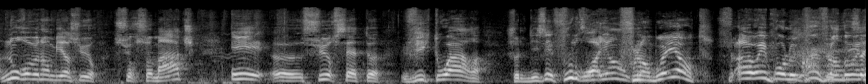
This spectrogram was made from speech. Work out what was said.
Alors, nous revenons bien sûr sur ce match et euh, sur cette victoire, je le disais, foudroyante. Flamboyante. Ah oui, pour le coup, flamboyante.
